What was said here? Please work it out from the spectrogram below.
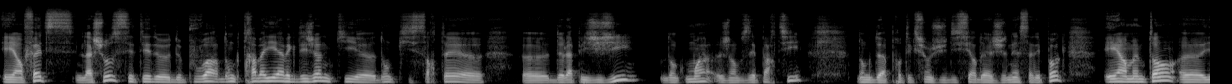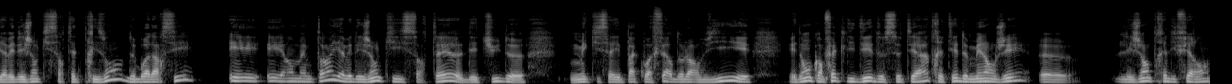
Et en fait, la chose, c'était de, pouvoir donc travailler avec des jeunes qui, euh, donc, qui sortaient euh, euh, de la PJJ. Donc moi, j'en faisais partie, donc de la protection judiciaire de la jeunesse à l'époque. Et en même temps, il y avait des gens qui sortaient de prison, de Bois d'Arcy. Et, et en même temps, il y avait des gens qui sortaient d'études, mais qui savaient pas quoi faire de leur vie. Et, donc, en fait, l'idée de ce théâtre était de mélanger les gens très différents.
